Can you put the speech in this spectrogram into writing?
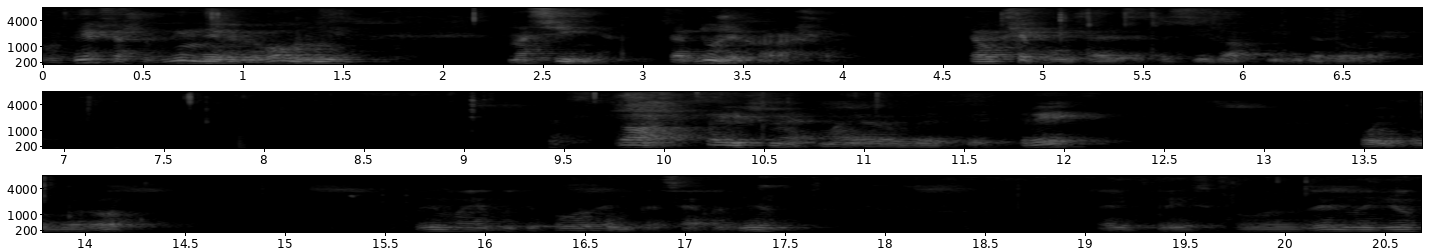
крутився, щоб він не вибивав мені насіння. Це дуже хорошо. Це взагалі виходить, що ці жабки буде добре. Так, цей шнек має робити 3. Ой, оборот. Тут має бути половинка. Це один. Цей три з половиною.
